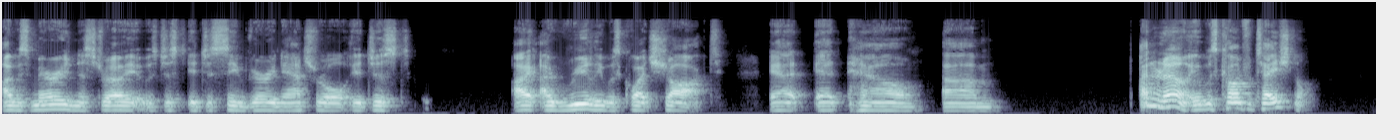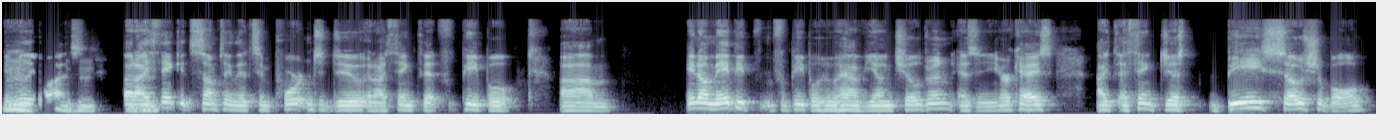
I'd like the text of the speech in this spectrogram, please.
I was married in Australia, it was just, it just seemed very natural. It just, I, I really was quite shocked at, at how, um, I don't know, it was confrontational. It really Mm. was. hmm But I hmm think it's something that's important to do. And I think that for people, um, you know, maybe for people who have young children, as in your case, I, I think just be sociable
